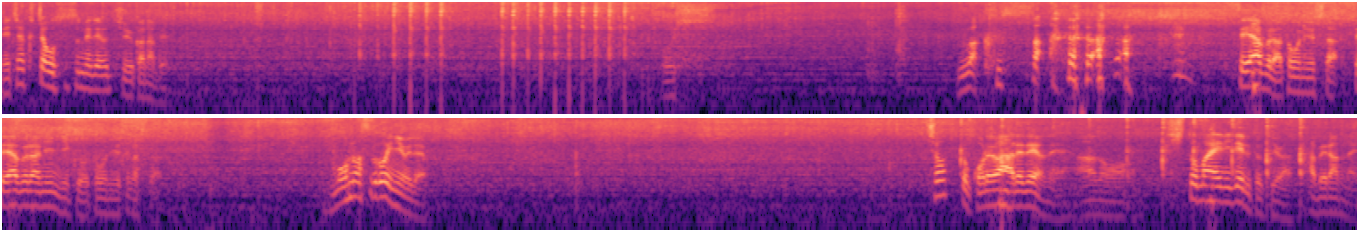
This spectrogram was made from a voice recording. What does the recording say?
めちゃくちゃおすすめだよ中華鍋。よしうわくっさ。背脂投入した。背脂にんにくを投入しました。ものすごい匂いだよ。ちょっとこれはあれだよね。あの人前に出る時は食べらんない。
